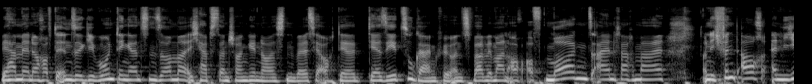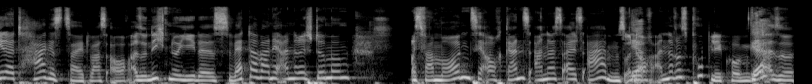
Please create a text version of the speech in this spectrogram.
wir haben ja noch auf der Insel gewohnt den ganzen Sommer. Ich hab's dann schon genossen, weil es ja auch der der Seezugang für uns war. Wir waren auch oft morgens einfach mal und ich finde auch an jeder Tageszeit war es auch. Also nicht nur jedes Wetter war eine andere Stimmung. Es war morgens ja auch ganz anders als abends und Ja. auch anderes Publikum. Gell? Ja. Also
